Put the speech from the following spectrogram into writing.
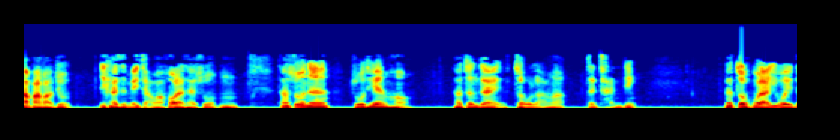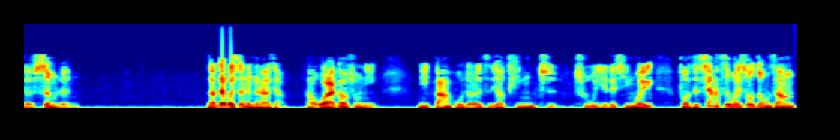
他爸爸就一开始没讲话，后来才说：“嗯，他说呢，昨天哈，他正在走廊啊，在禅定，那走过来一位的圣人，那这位圣人跟他讲：，好，我来告诉你，你打虎的儿子要停止出野的行为，否则下次会受重伤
